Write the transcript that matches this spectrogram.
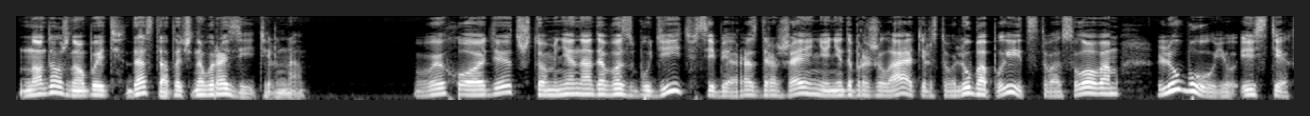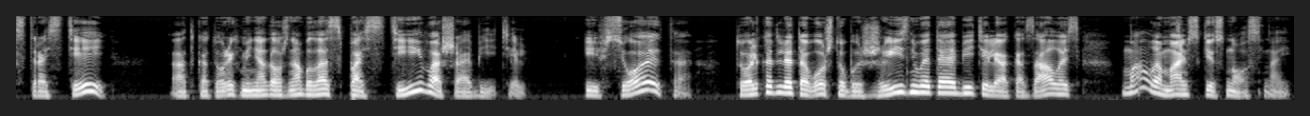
но должно быть достаточно выразительно. Выходит, что мне надо возбудить в себе раздражение, недоброжелательство, любопытство, словом, любую из тех страстей, от которых меня должна была спасти ваша обитель. И все это только для того, чтобы жизнь в этой обители оказалась маломальски сносной.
